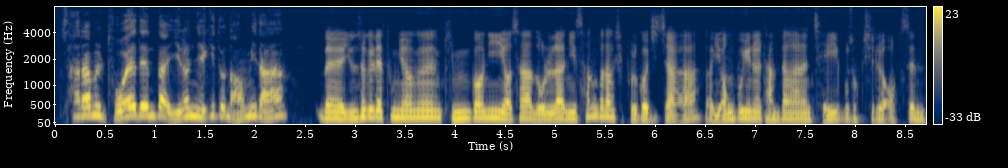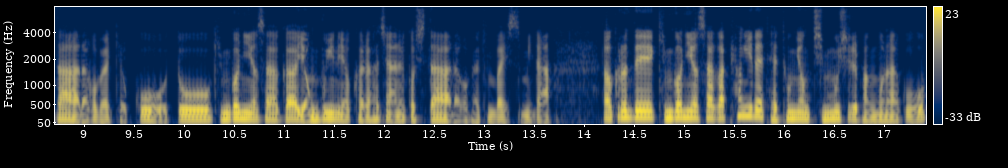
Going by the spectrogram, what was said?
사람을 두어야 된다 이런 얘기도 나옵니다. 네, 윤석열 대통령은 김건희 여사 논란이 선거 당시 불거지자 영부인을 담당하는 제2부속실을 없앤다라고 밝혔고 또 김건희 여사가 영부인의 역할을 하지 않을 것이다라고 밝힌 바 있습니다. 어, 그런데 김건희 여사가 평일에 대통령 집무실을 방문하고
